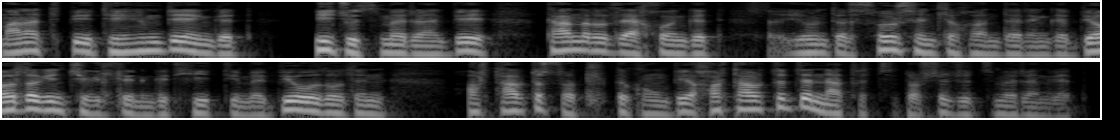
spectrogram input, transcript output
манад би технэмдээ ингээд хийж үзмээр байна. Би та нар бол яг хөө ингээд юун дээр суур шинжилгээ ухаан дээр ингээд биологийн чиглэлээр ингээд хийд юм бай. Би бол энэ хорт тавдар судалдаг хүн. Би хорт тавдар дээр наадах чинь туршиж үзмээр байна гэдэг.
